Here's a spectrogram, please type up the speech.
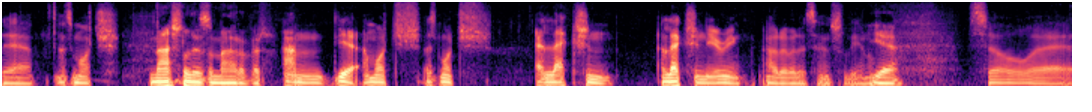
uh, as much Nationalism out of it. and yeah, as much as much election electioneering out of it essentially, you know. Yeah. So uh,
